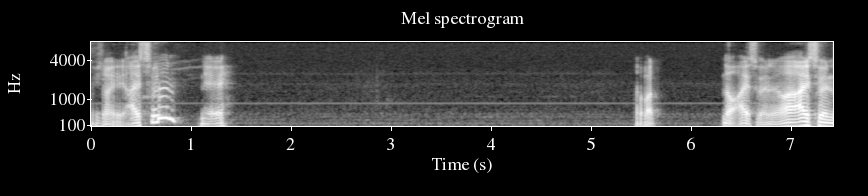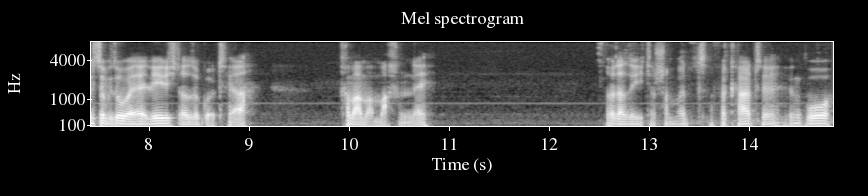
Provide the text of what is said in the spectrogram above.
Ich die Eishöhlen? Nee. Aber no Eishöhlen. Ja, Eishöhlen ist sowieso erledigt, also gut, ja. Kann man mal machen, ne? So, da sehe ich doch schon mal auf der Karte irgendwo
